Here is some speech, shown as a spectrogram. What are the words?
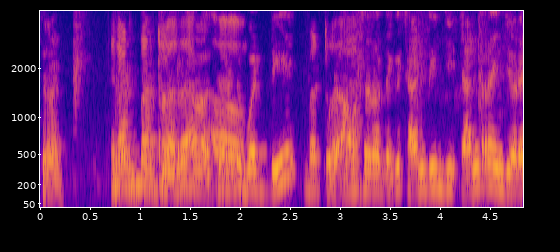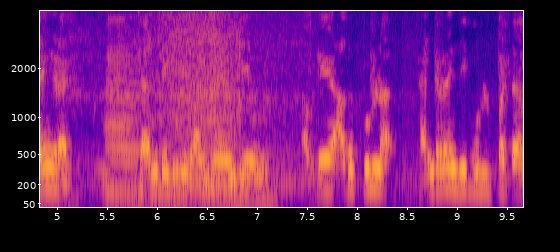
த்ரெட் த்ரெட் த்ரெட் பட்டி அவசரத்துக்கு ரெண்டு இன்ச்சு ரெண்டரை இன்ச்சு வரையும் கிடக்கு. ரெண்டு இன்ச்சு ரெண்டரை இன்ச்சு அப்படியே அதுக்குள்ள ரெண்டரை இன்ச்சுக்கு உட்பட்ட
